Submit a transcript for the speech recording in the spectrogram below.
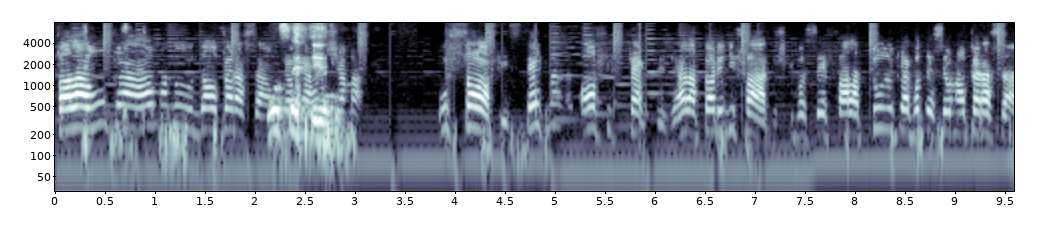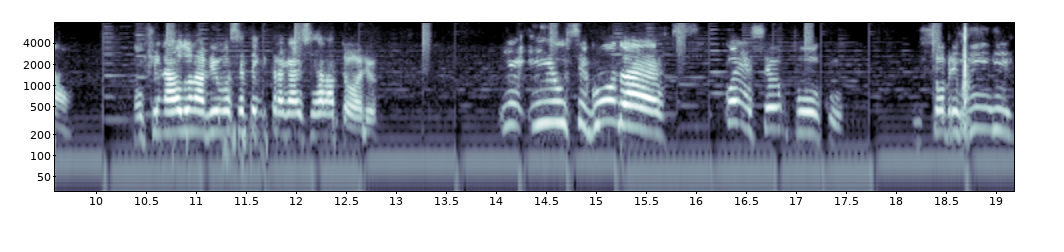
falar um que é a alma do, da operação. Com certeza. Chama o SOF, Statement of Facts, relatório de fatos, que você fala tudo o que aconteceu na operação. No final do navio você tem que entregar esse relatório. E, e o segundo é conhecer um pouco sobre ring.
